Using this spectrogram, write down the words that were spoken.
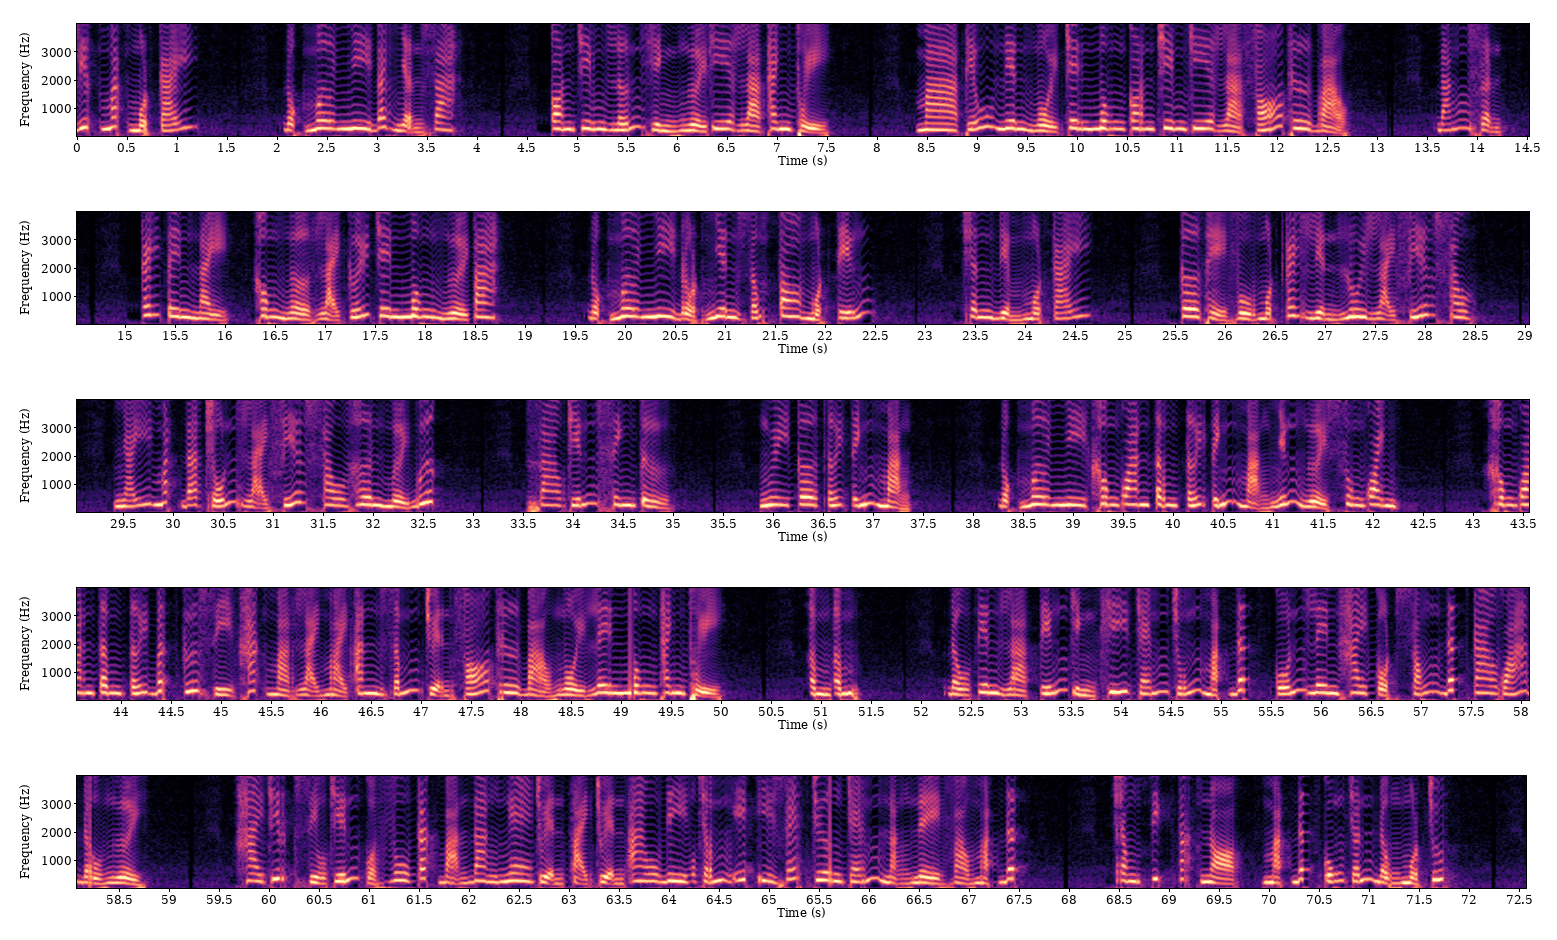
Liếc mắt một cái. Độc mơ nhi đã nhận ra. Con chim lớn hình người kia là thanh thủy. Mà thiếu niên ngồi trên mông con chim kia là phó thư bảo. Đáng giận. Cái tên này không ngờ lại cưới trên mông người ta. Độc mơ nhi đột nhiên giống to một tiếng. Chân điểm một cái. Cơ thể vù một cách liền lui lại phía sau. Nháy mắt đã trốn lại phía sau hơn 10 bước. Giao chiến sinh tử. Nguy cơ tới tính mạng. Độc mơ nhi không quan tâm tới tính mạng những người xung quanh. Không quan tâm tới bất cứ gì khác mà lại mải ăn dấm chuyện phó thư bảo ngồi lên mông thanh thủy. Âm ấm. Đầu tiên là tiếng kình khí chém trúng mặt đất, cuốn lên hai cột sóng đất cao quá đầu người. Hai chiếc diều chiến của vu các bạn đang nghe chuyện tại truyện Audi.xyz chương chém nặng nề vào mặt đất. Trong tích tắc nọ, mặt đất cũng chấn động một chút.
